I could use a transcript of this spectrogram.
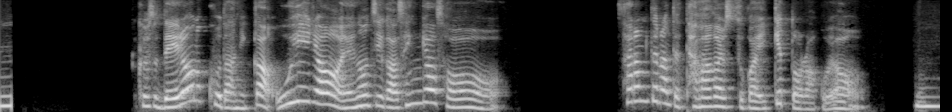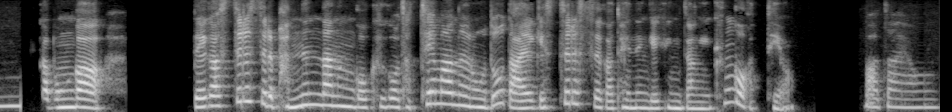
음. 그래서 내려놓고 나니까 오히려 에너지가 생겨서 사람들한테 다가갈 수가 있겠더라고요. 음. 그러니까 뭔가 내가 스트레스를 받는다는 거 그거 자체만으로도 나에게 스트레스가 되는 게 굉장히 큰 것 같아요. 맞아요.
